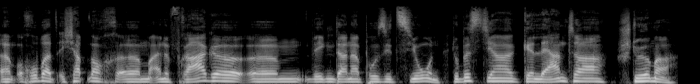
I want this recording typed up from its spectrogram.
Ähm, Robert, ich habe noch ähm, eine Frage ähm, wegen deiner Position. Du bist ja gelernter Stürmer,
